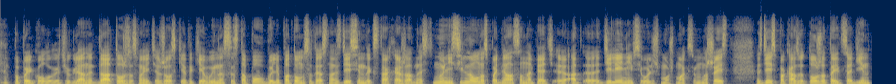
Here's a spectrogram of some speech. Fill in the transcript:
по приколу хочу глянуть. Да, тоже, смотрите, жесткие такие выносы стопов были. Потом, соответственно, здесь индекс страха и жадности, ну, не сильно у нас поднялся на 5 э, от, э, всего лишь, может, максимум на 6. Здесь показывает тоже 31.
